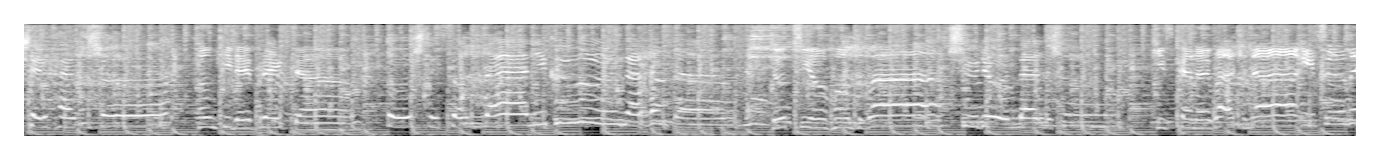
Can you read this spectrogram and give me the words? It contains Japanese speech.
してるはず。で本気でブレイクダウン。どうしてそんなにクールな判断どっちを本当は？終了なんでしょう気づかないわけない。い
